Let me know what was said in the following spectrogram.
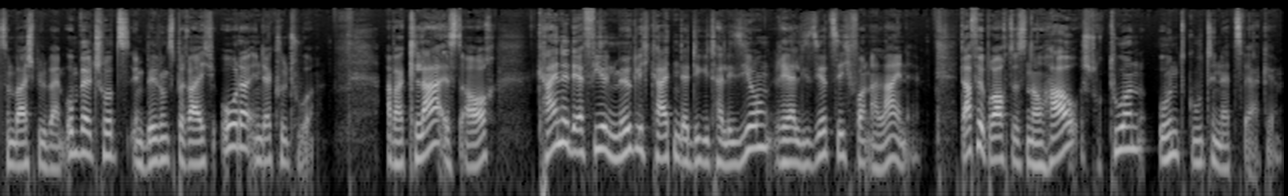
Zum Beispiel beim Umweltschutz, im Bildungsbereich oder in der Kultur. Aber klar ist auch, keine der vielen Möglichkeiten der Digitalisierung realisiert sich von alleine. Dafür braucht es Know-how, Strukturen und gute Netzwerke.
